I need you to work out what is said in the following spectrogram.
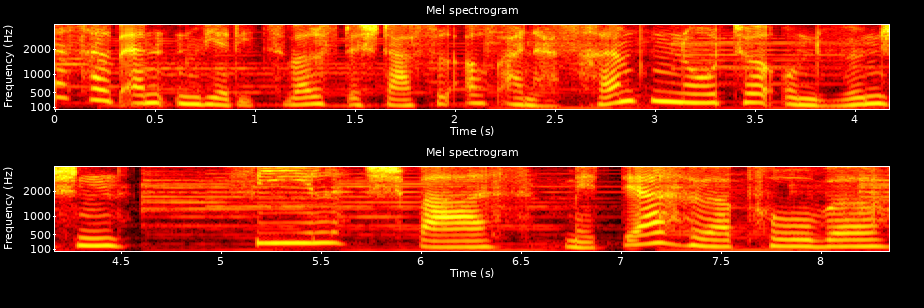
Deshalb enden wir die zwölfte Staffel auf einer fremden Note und wünschen viel Spaß mit der Hörprobe.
